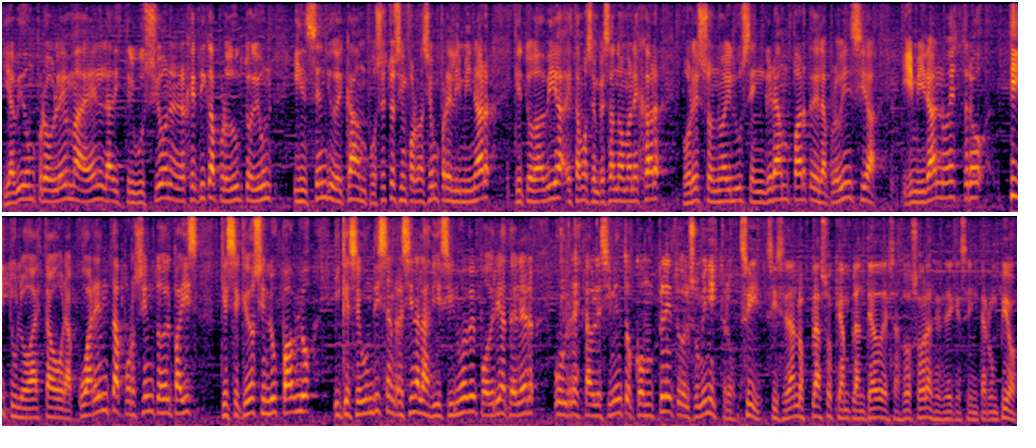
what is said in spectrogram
y ha habido un problema en la distribución energética producto de un incendio de campos. Esto es información preliminar que todavía estamos empezando a manejar, por eso no hay luz en gran parte de la provincia. Y mirá nuestro título a esta hora, 40% del país que se quedó sin luz, Pablo, y que según dicen recién a las 19 podría tener un restablecimiento completo del suministro. Sí, si se dan los plazos que han planteado de esas dos horas desde que se interrumpió.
